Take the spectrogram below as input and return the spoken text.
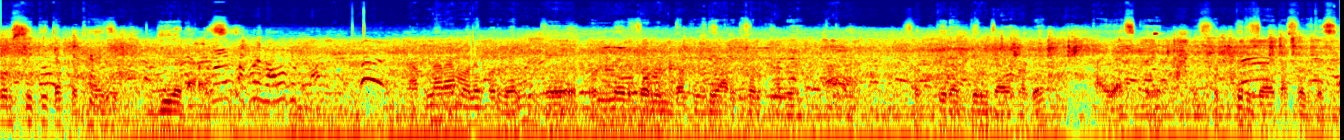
পরিস্থিতিটা কোথায় গিয়ে দাঁড়াইছে? আপনারা মনে করবেন যে অন্যের জমিন দখল দিয়ে আরেকজন খাবে তা না। সত্যির একদিন জয় হবে, তাই আজকে সত্যির জয়টা চলতেছে।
